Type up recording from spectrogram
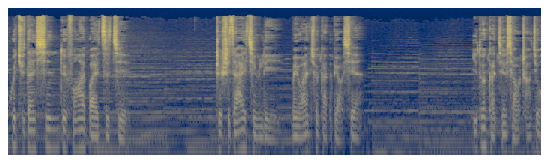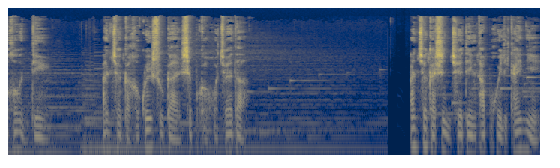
会去担心对方爱不爱自己，这是在爱情里没有安全感的表现。一段感情想要长久和稳定，安全感和归属感是不可或缺的。安全感是你确定他不会离开你，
